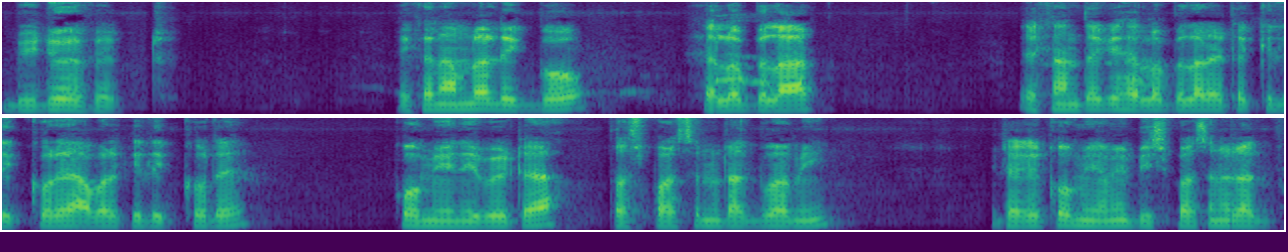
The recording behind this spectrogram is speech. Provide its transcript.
ভিডিও এফেক্ট এখানে আমরা লিখব হ্যালো ব্লার এখান থেকে হ্যালো ব্লার এটা ক্লিক করে, আবার ক্লিক করে। কমিয়ে নিব এটা, দশ পার্সেন্ট রাখব আমি। এটাকে কমিয়ে আমি বিশ পার্সেন্ট রাখব।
